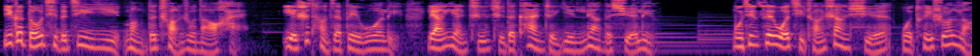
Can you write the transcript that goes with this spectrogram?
一个抖起的记忆猛地闯入脑海，也是躺在被窝里，两眼直直的看着银亮的雪岭。母亲催我起床上学，我推说冷，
